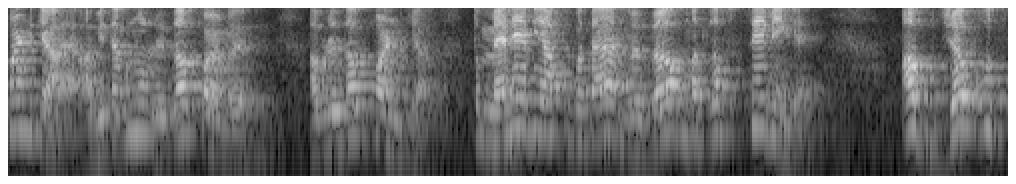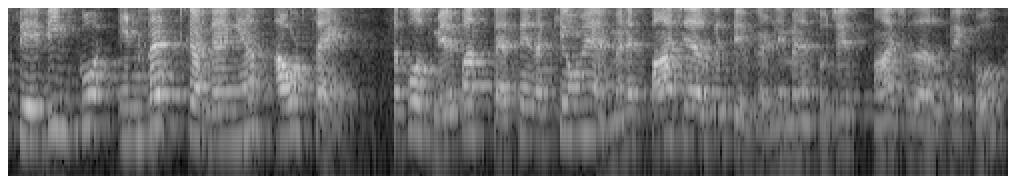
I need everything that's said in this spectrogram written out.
फंड क्या है? अभी तक हम रिज़र्व पढ़ रहे थे। अब रिज़र्व फंड क्या? तो मैंने अभी आपको बताया रिज़र्व मतलब सेविंग है। अब जब उस सेविंग को इन्वेस्ट कर देंगे हम आउटसाइड सपोज़ मेरे पास पैसे रखे हुए हैं, मैंने पाँच हज़ार रुपए सेव कर लिए, मैंने सोचा इस पाँच हज़ार रुपए को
